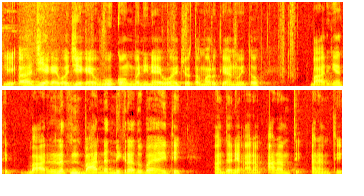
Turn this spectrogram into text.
ક્લિયર હજી એક આવ્યો, હજી એક આવ્યો. વુકોંગ બનીને આવ્યો હોય જો તમારું ધ્યાન હોય તો. બહાર ક્યાંથી? બહાર નથી બહાર નથી નીકળાતું ભાઈ અહીંથી. વાંધો નહીં, આરામ, આરામથી આરામથી.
